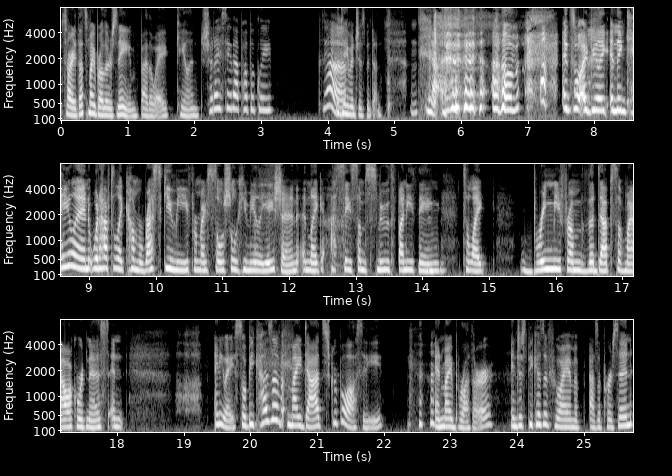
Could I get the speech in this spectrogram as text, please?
sorry, that's my brother's name, by the way. Kaylin, should I say that publicly? Yeah. The damage has been done. Yeah. um, and so I'd be like, and then Kaylin would have to like come rescue me from my social humiliation and like say some smooth, funny thing Mm-hmm. to like bring me from the depths of my awkwardness. And anyway, so because of my dad's scrupulosity and my brother, and just because of who I am as a person,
